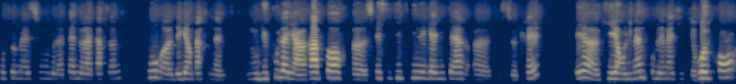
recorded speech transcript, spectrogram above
consommation de la peine de la personne pour euh, des gains personnels. Donc du coup là, il y a un rapport spécifique inégalitaire qui se crée et qui est en lui-même problématique, qui reprend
